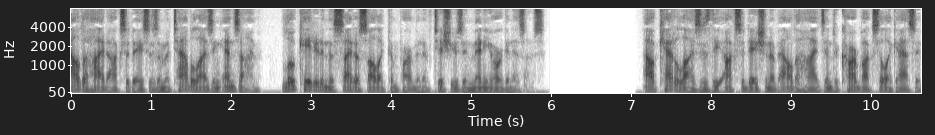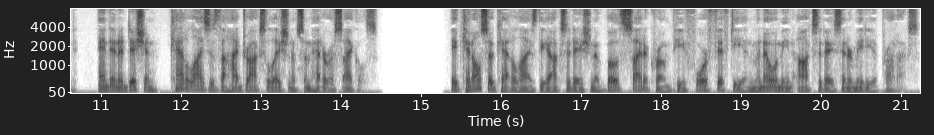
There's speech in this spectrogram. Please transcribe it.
Aldehyde oxidase is a metabolizing enzyme, located in the cytosolic compartment of tissues in many organisms. AL catalyzes the oxidation of aldehydes into carboxylic acid, and in addition, catalyzes the hydroxylation of some heterocycles. It can also catalyze the oxidation of both cytochrome P450 and monoamine oxidase intermediate products.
